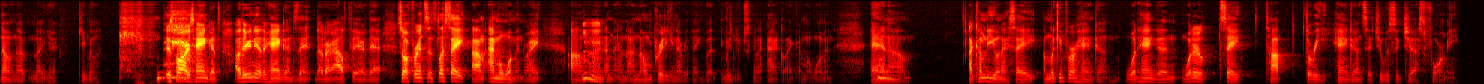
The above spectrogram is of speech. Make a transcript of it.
No, no, not yet. Keep going. as far as handguns, are there any other handguns that, that are out there that? So, for instance, let's say um, I'm a woman, right? Um, mm-hmm. and, and, I know I'm pretty and everything, but we're just gonna act like I'm a woman. And mm-hmm. um, I come to you and I say, I'm looking for a handgun. What handgun? What are say top three handguns that you would suggest for me,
